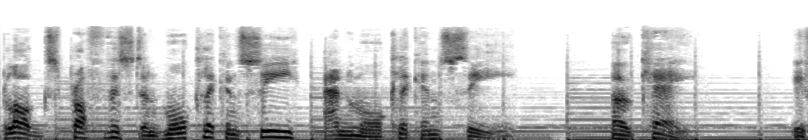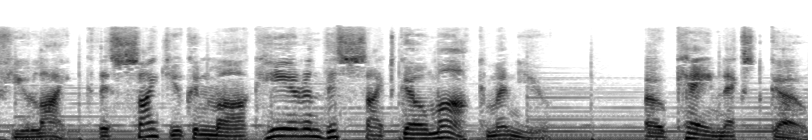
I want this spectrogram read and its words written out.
Blogs Profvist and more click and see, and more click and see. Okay. If you like this site you can mark here and this site go mark menu. Okay next go.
